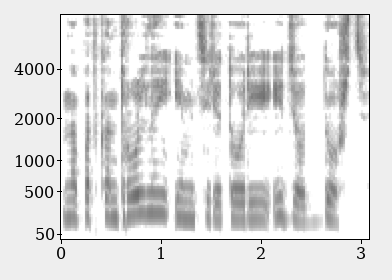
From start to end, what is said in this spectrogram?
на подконтрольной им территории идет дождь.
